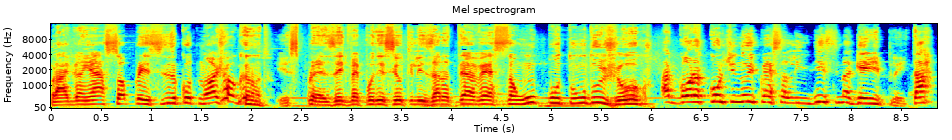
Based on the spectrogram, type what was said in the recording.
para ganhar só precisa continuar jogando. Esse presente vai poder ser utilizado até a versão 1.1 do jogo. Agora continue com essa lindíssima gameplay, tá?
